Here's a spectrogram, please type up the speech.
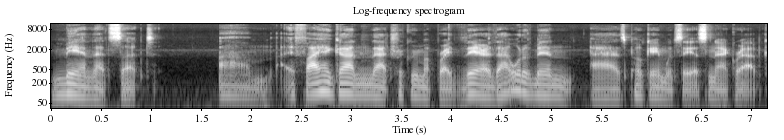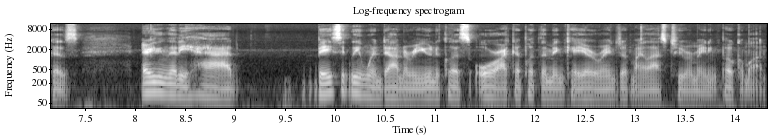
Man, that sucked. Um, if I had gotten that Trick Room up right there, that would have been, as Pokemon would say, a snack wrap, because everything that he had basically went down to Reuniclus, or I could put them in KO range of my last two remaining Pokemon.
